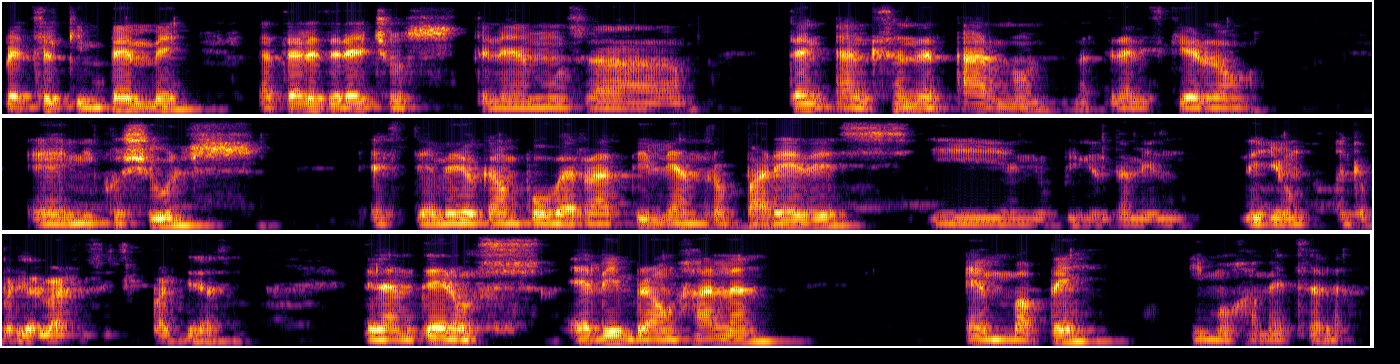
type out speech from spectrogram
Petzel Kimpembe. Laterales derechos tenemos a Alexander Arnold, lateral izquierdo, eh, Nico Schulz, Este medio campo, Berratti, Leandro Paredes y en mi opinión también De Jong, aunque perdió el Barça, se hecho partidazo. Delanteros, Erling Brown Haaland, Mbappé y Mohamed Salah.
